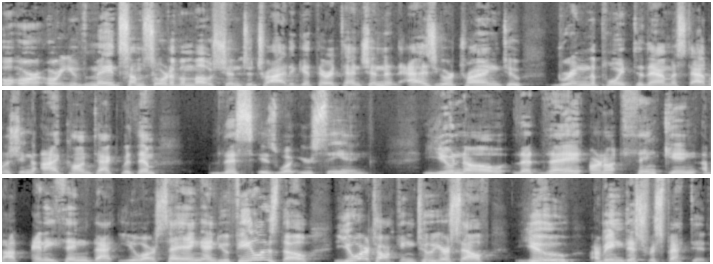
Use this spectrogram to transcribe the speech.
or, or, you've made some sort of emotion to try to get their attention, and as you're trying to bring the point to them, establishing eye contact with them, this is what you're seeing. You know that they are not thinking about anything that you are saying, and you feel as though you are talking to yourself. You are being disrespected.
